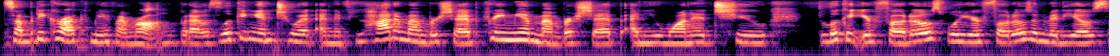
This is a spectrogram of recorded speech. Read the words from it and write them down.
somebody correct me if I'm wrong, but I was looking into it. And if you had a membership, premium membership, and you wanted to look at your photos, well, your photos and videos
